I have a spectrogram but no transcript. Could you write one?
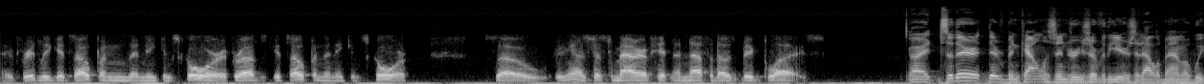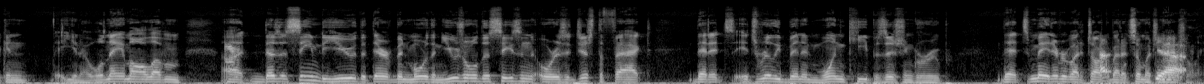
If Ridley gets open, then he can score. If Ruggs gets open, then he can score. So you know, it's just a matter of hitting enough of those big plays. All right, so there there have been countless injuries over the years at Alabama. We can, you know, we'll name all of them. Uh, does it seem to you that there have been more than usual this season, or is it just the fact that it's it's really been in one key position group that's made everybody talk about it so much Yeah. nationally?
